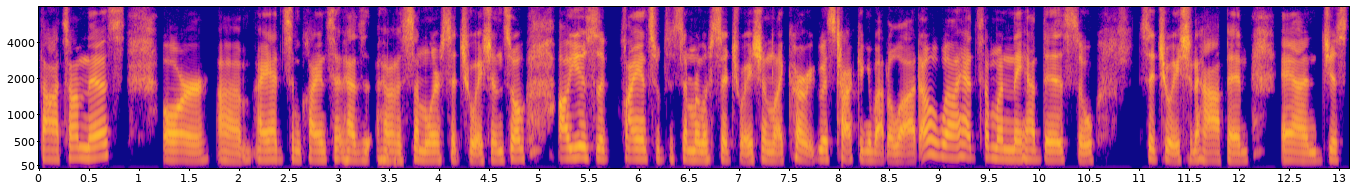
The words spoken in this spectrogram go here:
thoughts on this? Or um, I had some clients that has have a similar situation. So I'll use the clients with a similar situation, like Corey was talking about a lot. Oh, well, I had someone, they had this, so situation happen, and just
